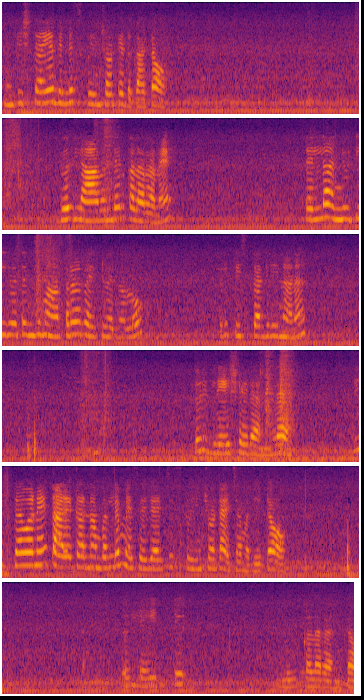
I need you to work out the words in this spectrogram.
നിങ്ങൾക്ക് ഇഷ്ടമായ ഇതിന്റെ സ്ക്രീൻഷോട്ട് എടുക്കാം കേട്ടോ. ഇതൊരു ലാവൻഡർ കളറാണേ. ഇതെല്ലാം അഞ്ഞൂറ്റി ഇരുപത്തഞ്ച് മാത്രമേ റേറ്റ് വരുന്നുള്ളൂ. ഒരു പിസ്ത ഗ്രീൻ ആണ്. ഇതൊരു ഗ്രേ ആണ് അല്ലേ? ഇത് ഇഷ്ടമാണെങ്കിൽ താഴേക്കാൻ നമ്പറിൽ മെസ്സേജ് അയച്ച് സ്ക്രീൻഷോട്ട് അയച്ചാൽ മതി കേട്ടോ ഒരു ലൈറ്റ് ബ്ലൂ കളറാണ് കേട്ടോ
